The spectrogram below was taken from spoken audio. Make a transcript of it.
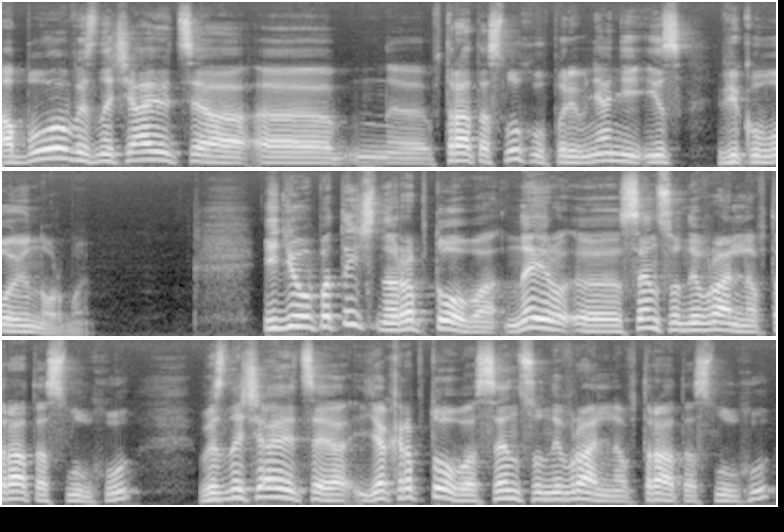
або визначається е, е, втрата слуху в порівнянні із віковою нормою. Ідіопатична раптова е, сенсоневральна втрата слуху визначається як раптова сенсоневральна втрата слуху,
